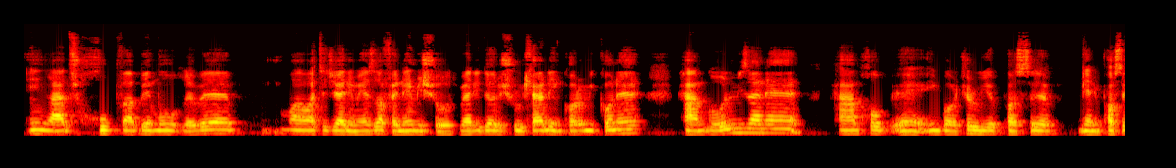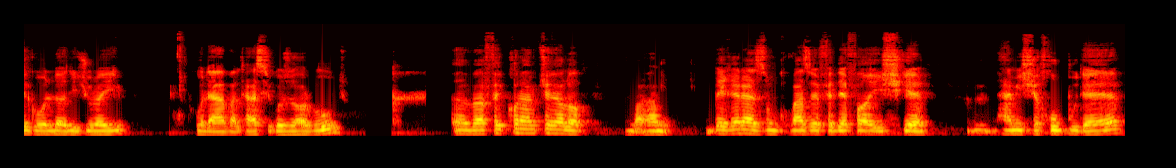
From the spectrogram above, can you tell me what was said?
اینقدر خوب و به موقع به محوط جریمه اضافه نمی‌شد ولی داره شروع کرده این کارو می‌کنه. هم گل می‌زنه هم خب این بار که روی پاس یعنی پاس گل دادی جورایی گل اول تاثیرگذار بود. و فکر کنم که حالا به غیر از اون وظایف دفاعیش که همیشه خوب بوده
